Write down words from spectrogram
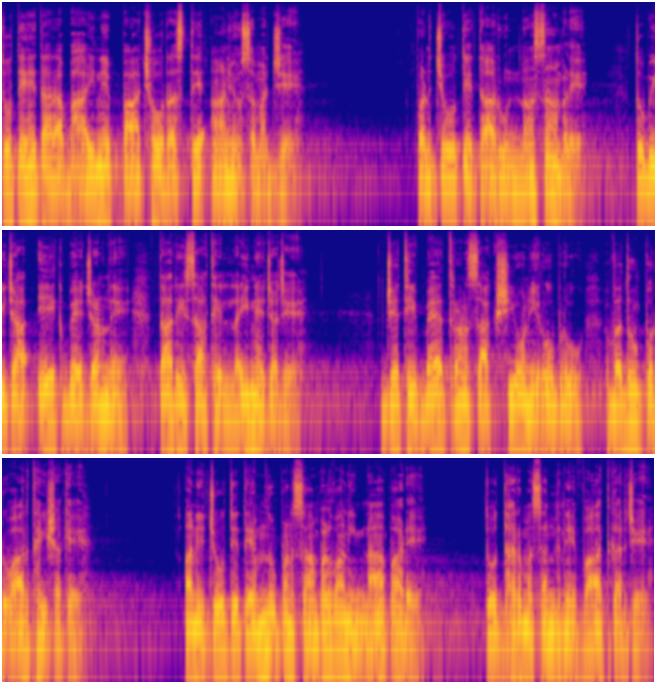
તો તે તારા ભાઈને પાછો રસ્તે આણ્યો સમજજે. પણ જો તે તારું ન સાંભળે, તો બીજા એક બે જણને તારી સાથે લઈને જજે, જેથી બે ત્રણ સાક્ષીઓની રૂબરૂ વધુ પુરવાર થઈ શકે. અને જો તે તેમનું પણ સાંભળવાની ના પાડે, તો ધર્મસંઘને વાત કરજે.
